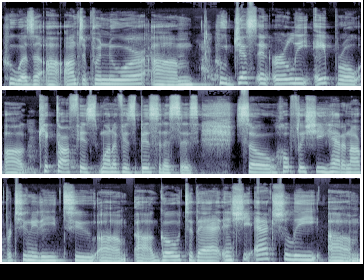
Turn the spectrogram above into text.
who was an entrepreneur um, who just in early April uh, kicked off his one of his businesses. So hopefully she had an opportunity to um, uh, go to that, and she actually um,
